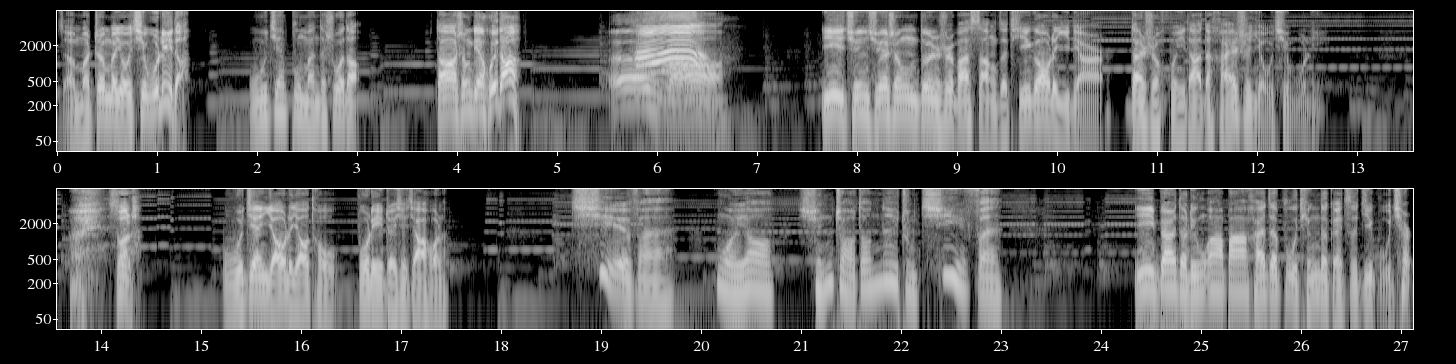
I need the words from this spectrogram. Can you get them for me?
怎么这么有气无力的？”吴坚不满地说道：“大声点回答。”“呃，好。”一群学生顿时把嗓子提高了一点但是回答的还是有气无力。哎，算了。武坚摇了摇头，不理这些家伙了。气氛，我要寻找到那种气氛。一边的刘阿八还在不停的给自己鼓气儿。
